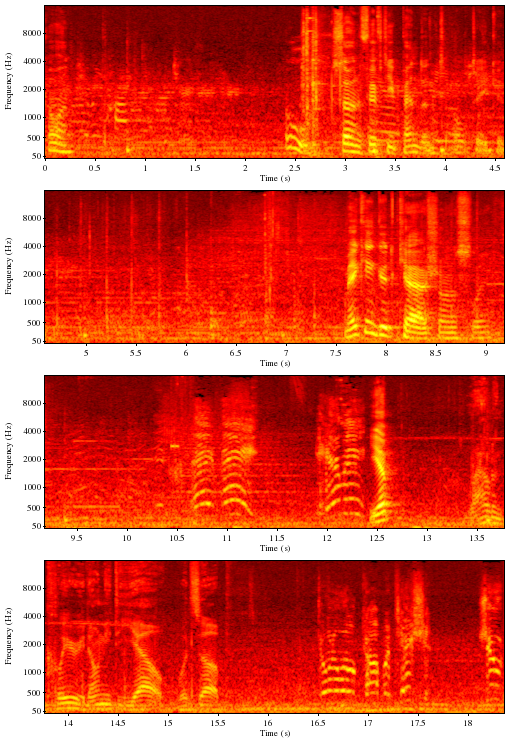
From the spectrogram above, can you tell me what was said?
Come on, come. Ooh, 750 pendant. I'll take it. Making good cash, honestly. Hey, V! You hear me? Yep. Loud and clear, you don't need to yell. What's up? Doing a little competition. Shoot,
